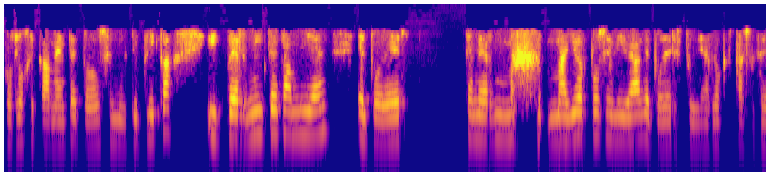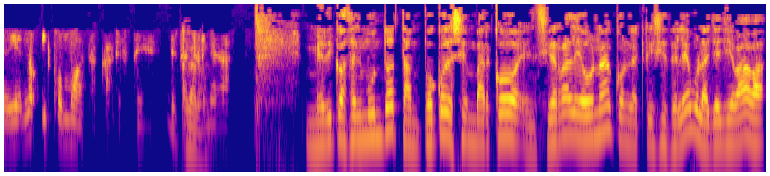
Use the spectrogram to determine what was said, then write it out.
pues lógicamente todo se multiplica y permite también el poder tener mayor posibilidad de poder estudiar lo que está sucediendo y cómo atacar este, esta enfermedad. Médicos del Mundo tampoco desembarcó en Sierra Leona con la crisis del ébola, ya llevaba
